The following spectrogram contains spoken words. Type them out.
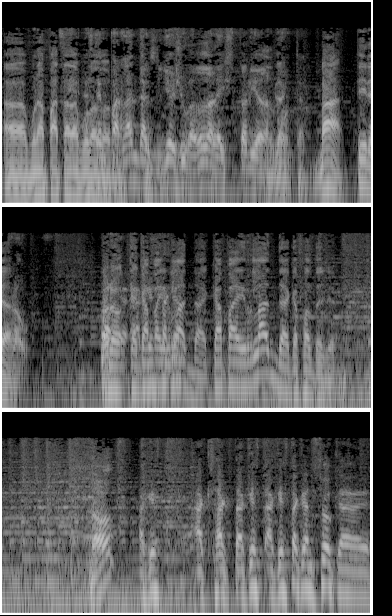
amb una patada voladora. Estem parlant del millor jugador de la història del Exacte. món. Va, tira. Prou. Però que cap a Irlanda, cap a Irlanda, que falta gent. No? Aquest, exacte, aquest, aquesta cançó que,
